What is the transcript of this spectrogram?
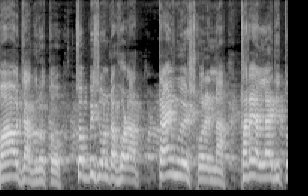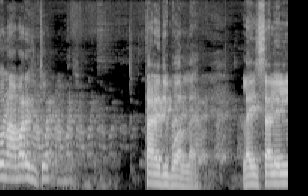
মাও জাগ্রত, চব্বিশ ঘণ্টা পড়া টাইম ওয়েস্ট করেন না। তারে আল্লাহ দিত না আমারে দিত? তারে দিব আল্লাহ। লাইসালিল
